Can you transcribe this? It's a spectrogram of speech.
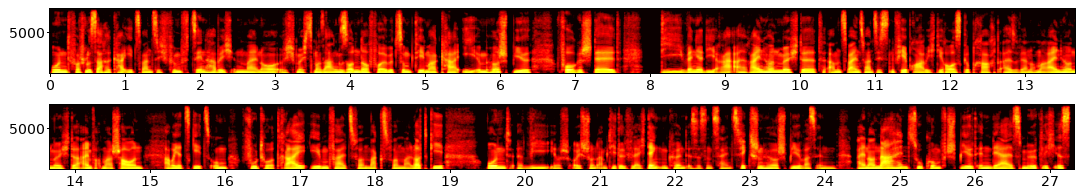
Und Verschlusssache KI 2015 habe ich in meiner, ich möchte es mal sagen, Sonderfolge zum Thema KI im Hörspiel vorgestellt die, wenn ihr die reinhören möchtet, am 22. Februar habe ich die rausgebracht. Also wer nochmal reinhören möchte, einfach mal schauen. Aber jetzt geht es um Futur 3, ebenfalls von Max von Malotki. Und äh, wie ihr euch schon am Titel vielleicht denken könnt, ist es ein Science-Fiction-Hörspiel, was in einer nahen Zukunft spielt, in der es möglich ist,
